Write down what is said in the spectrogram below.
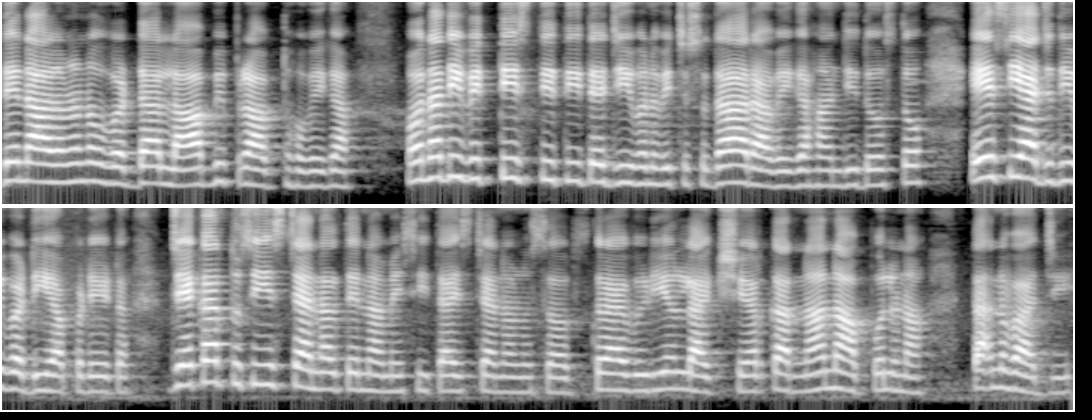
ਦੇ ਨਾਲ ਉਹਨਾਂ ਨੂੰ ਵੱਡਾ ਲਾਭ ਵੀ ਪ੍ਰਾਪਤ ਹੋਵੇਗਾ। ਉਹਨਾਂ ਦੀ ਵਿੱਤੀ ਸਥਿਤੀ ਤੇ ਜੀਵਨ ਵਿੱਚ ਸੁਧਾਰ ਆਵੇਗਾ। ਹਾਂਜੀ ਦੋਸਤੋ, ਇਹ ਸੀ ਅੱਜ ਦੀ ਵੱਡੀ ਅਪਡੇਟ। ਜੇਕਰ ਤੁਸੀਂ ਇਸ ਚੈਨਲ ਤੇ ਨਵੇਂ ਸੀ ਤਾਂ ਇਸ ਚੈਨਲ ਨੂੰ ਸਬਸਕ੍ਰਾਈਬ ਵੀਡੀਓ ਨੂੰ ਲਾਈਕ ਸ਼ੇਅਰ ਕਰਨਾ ਨਾ ਭੁੱਲਣਾ। ਧੰਨਵਾਦ ਜੀ।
